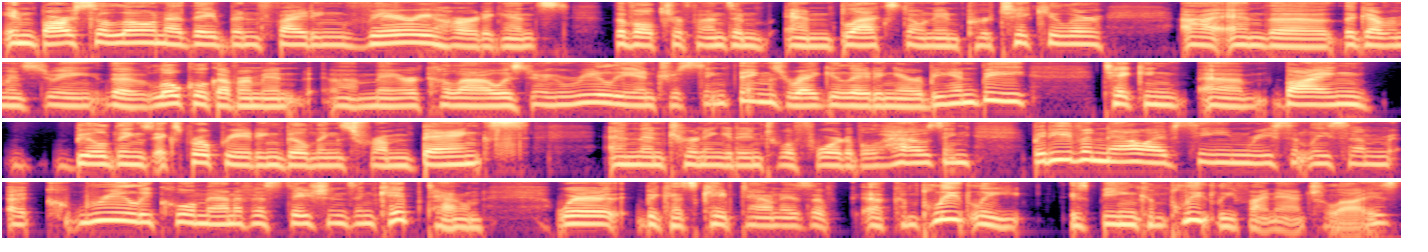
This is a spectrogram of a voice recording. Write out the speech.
In Barcelona, they've been fighting very hard against the vulture funds and, and Blackstone in particular. Uh, and the, the government's doing, the local government, uh, Mayor Colau is doing really interesting things, regulating Airbnb, taking, um, buying buildings, expropriating buildings from banks and then turning it into affordable housing. But even now, I've seen recently some uh, really cool manifestations in Cape Town, where because Cape Town is a, a completely is being completely financialized,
